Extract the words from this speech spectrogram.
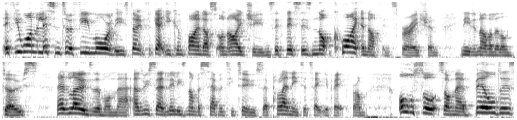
If you want to listen to a few more of these, don't forget you can find us on iTunes. If this is not quite enough inspiration, you need another little dose, there's loads of them on there. As we said, Lily's number 72, so plenty to take your pick from. All sorts on there builders,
